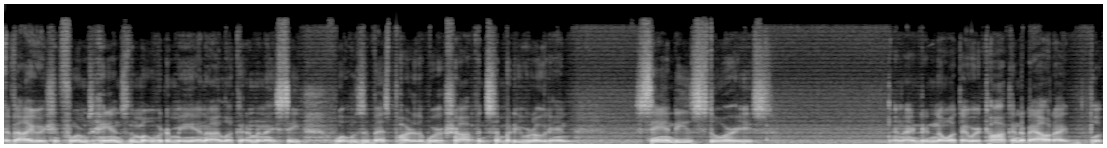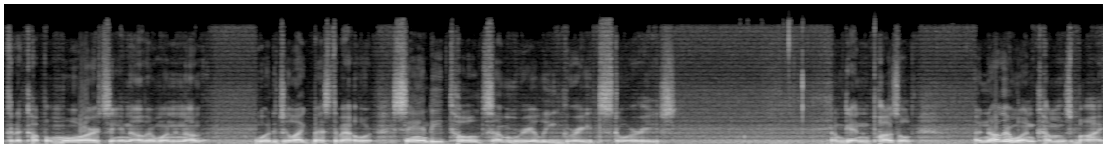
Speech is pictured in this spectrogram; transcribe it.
evaluation forms, hands them over to me, and I look at them and I see what was the best part of the workshop. And somebody wrote in Sandy's stories and I didn't know what they were talking about. I look at a couple more, see another one, another. What did you like best about Lord? Sandy told some really great stories. I'm getting puzzled. Another one comes by.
